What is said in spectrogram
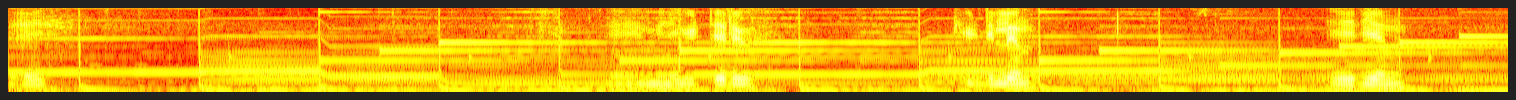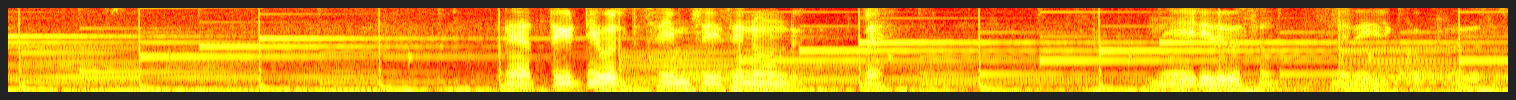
നൈസ് മിനി കിട്ടിയൊരു കിടിലം ഏരിയ നേരത്തെ കിട്ടിയ പോലത്തെ സെയിം സൈസ് തന്നെ ഉണ്ട് അല്ലേ? നേരിയ ദിവസം നേരെ ഹെലികോപ്റ്റർ ദിവസം.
